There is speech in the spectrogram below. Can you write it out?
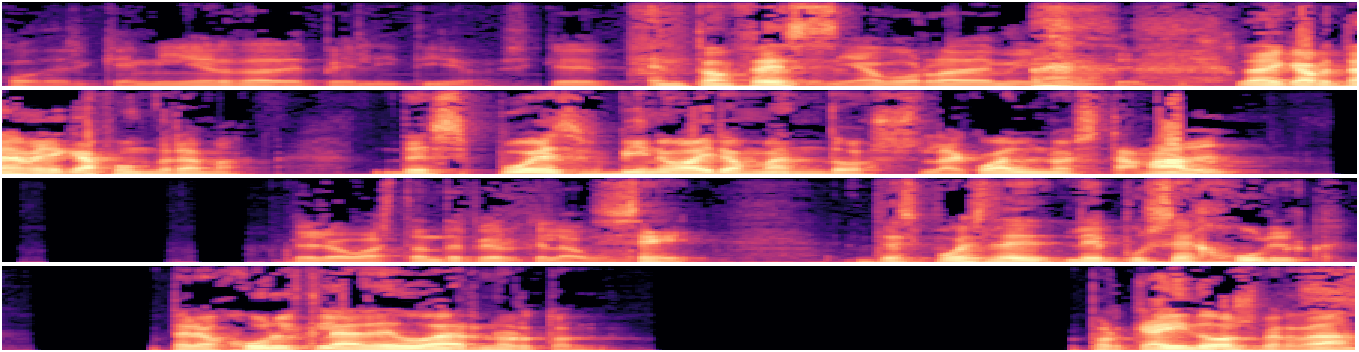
Joder, qué mierda de peli, tío. Es que pff, Entonces, tenía borrada de mi mente. tío. la de Capitán América fue un drama. Después vino Iron Man 2, la cual no está mal. Pero bastante peor que la 1. Sí. Después le, le puse Hulk. Pero Hulk la de Edward Norton. Porque hay dos, ¿verdad?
